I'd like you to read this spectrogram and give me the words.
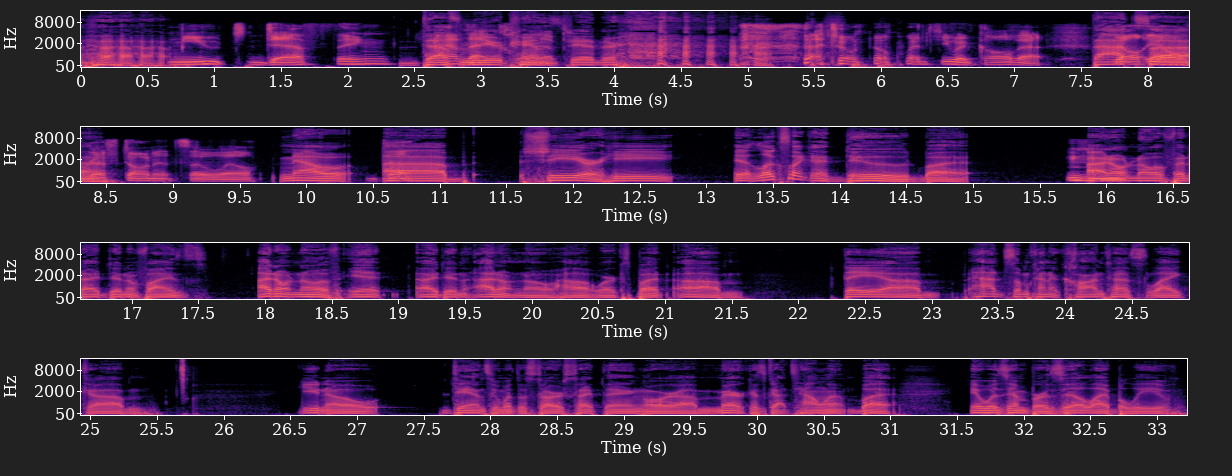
mute deaf thing. Deaf mute clip. transgender. I don't know what you would call that. That's, y'all, y'all uh, riffed on it so well. Now, But- uh, she or he, it looks like a dude, but Mm-hmm. I don't know if it identifies. I don't know if it. I didn't. I don't know how it works, but um, they um had some kind of contest like um, you know, Dancing with the Stars type thing or uh, America's Got Talent, but it was in Brazil, I believe.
